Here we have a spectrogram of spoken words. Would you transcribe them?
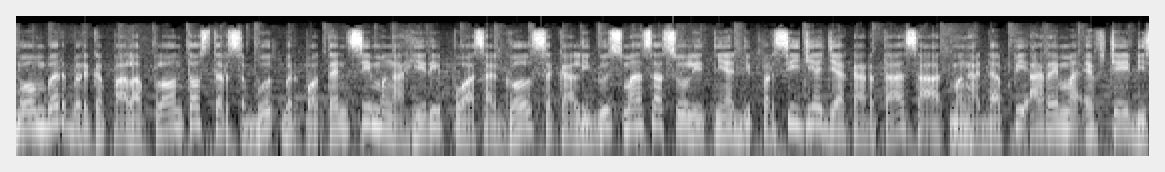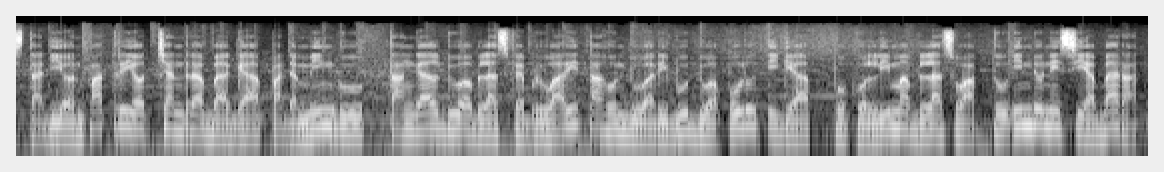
Bomber berkepala pelontos tersebut berpotensi mengakhiri puasa gol sekaligus masa sulitnya di Persija Jakarta saat menghadapi Arema FC di Stadion Patriot Candrabaga pada Minggu, tanggal 12 Februari tahun 2023, pukul 15 waktu Indonesia Barat.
